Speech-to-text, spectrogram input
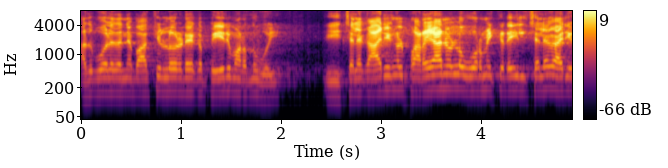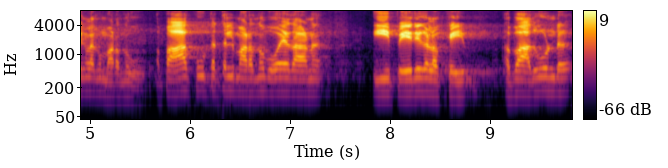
അതുപോലെ തന്നെ ബാക്കിയുള്ളവരുടെയൊക്കെ പേര് മറന്നുപോയി. ഈ ചില കാര്യങ്ങൾ പറയാനുള്ള ഓർമ്മയ്ക്കിടയിൽ ചില കാര്യങ്ങൾ അങ്ങ് മറന്നുപോകും. അപ്പോൾ ആ കൂട്ടത്തിൽ മറന്നുപോയതാണ് ഈ പേരുകളൊക്കെയും. അപ്പോൾ അതുകൊണ്ട്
